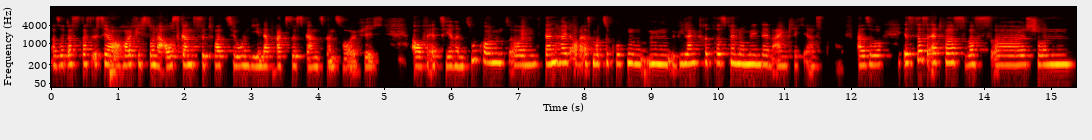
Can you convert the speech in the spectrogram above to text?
Also das, das ist ja häufig so eine Ausgangssituation, die in der Praxis ganz, ganz häufig auf Erzieherinnen zukommt. Und dann halt auch erstmal zu gucken, hm, wie lang tritt das Phänomen denn eigentlich erst auf? Also ist das etwas, was äh, schon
